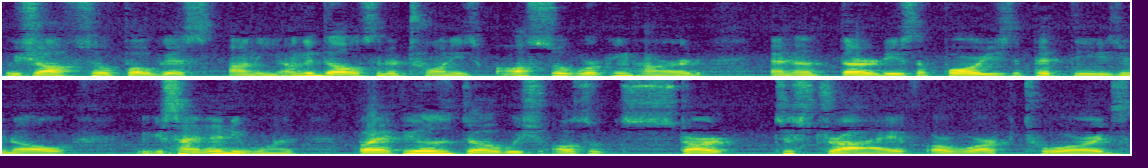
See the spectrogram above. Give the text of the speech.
We should also focus on the young adults in their 20s also working hard, and the 30s, the 40s, the 50s, you know, we can sign anyone. But I feel as though we should also start to strive or work towards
